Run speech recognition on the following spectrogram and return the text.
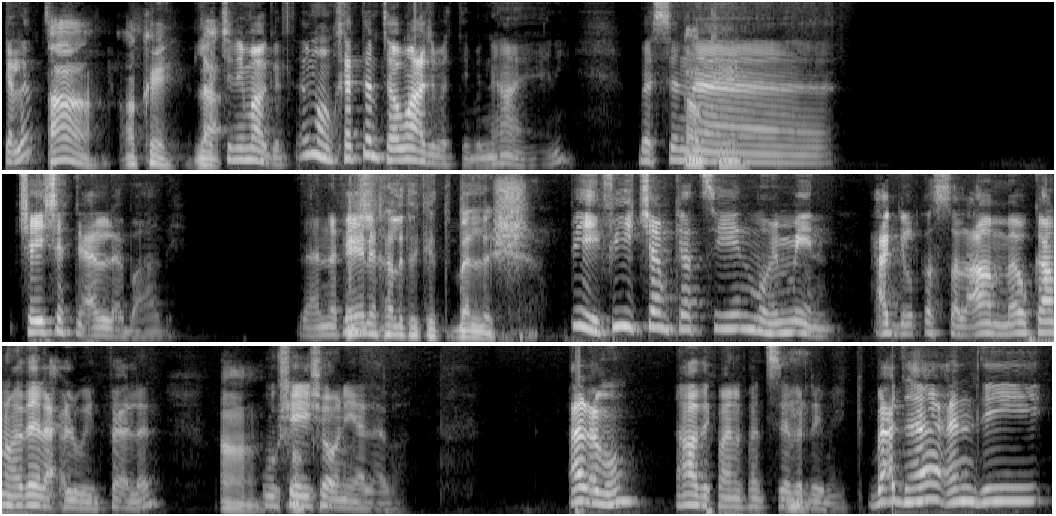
تكلمت؟ آه أوكي. لا. لكني ما قلت. المهم ختمتها وما عجبتني بالنهاية يعني. بس انه شيشتني على اللعبة هذه. لأن هي اللي في خلتك تبلش. في في كم cutscene مهمين حق القصة العامة وكانوا هذيلا حلوين فعلا. آه وشيشوني ألعبها. على العموم هذه فاينل فانتسي 7 remake بعدها عندي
